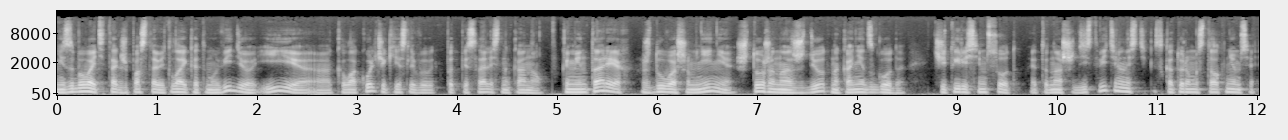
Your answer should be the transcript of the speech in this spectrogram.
не забывайте также поставить лайк этому видео и э, колокольчик, если вы подписались на канал. В комментариях жду ваше мнение, что же нас ждет на конец года. 4700 – это наша действительность, с которой мы столкнемся,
